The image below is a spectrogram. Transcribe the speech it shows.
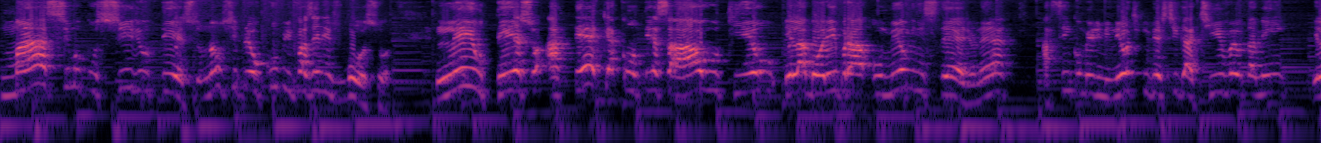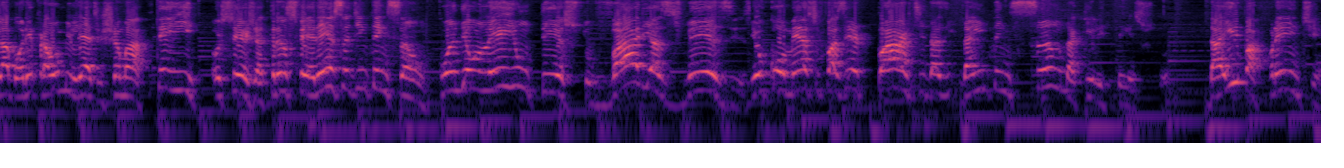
máximo possível o texto. Não se preocupe em fazer esboço. Leia o texto até que aconteça algo que eu elaborei para o meu ministério, né? Assim como hermenêutica investigativa, eu também elaborei para homilética, chama TI, ou seja, transferência de intenção. Quando eu leio um texto várias vezes, eu começo a fazer parte da, da intenção daquele texto. Daí para frente,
